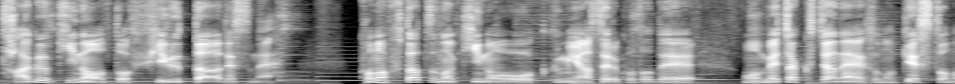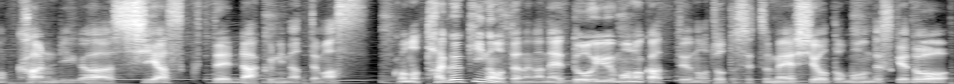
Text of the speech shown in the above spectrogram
タグ機能とフィルターですね。この2つの機能を組み合わせることで、もうめちゃくちゃね、そのゲストの管理がしやすくて楽になってます。このタグ機能ってのがね、どういうものかっていうのをちょっと説明しようと思うんですけど、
